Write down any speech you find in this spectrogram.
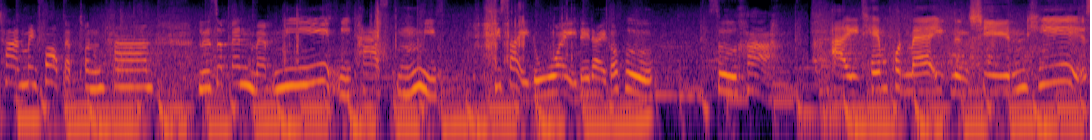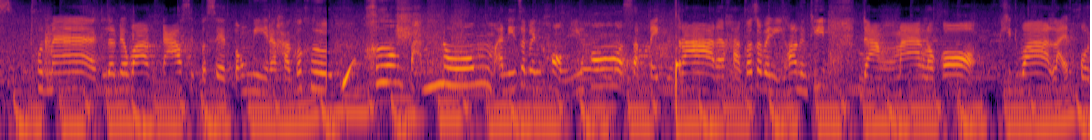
ชาติไม่ฟอกแบบทนทาน หรือจะเป็นแบบนี้มีทาอืมมีที่ใส่ด้วยใดๆก็คือซื้อค่ะ ไอเทมคุณแม่อีกหนึ่งชิ้นที่คุณแม่เรียกได้ว่า 90%ต้องมีนะคะ ก็คือเครื่องปั๊มนม อันนี้จะเป็นของยี่ห้อสเปกตรานะคะ ก็จะเป็นอีกยี่ห้อหนึ่งที่ดังมากแล้วก็คิดว่าหลายคน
